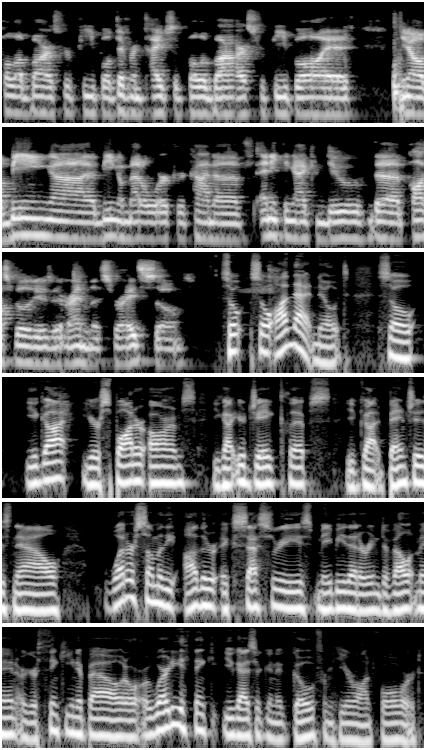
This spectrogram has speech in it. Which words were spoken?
pull-up bars for people, different types of pull-up bars for people. It, you know, being uh, being a metal worker, kind of anything I can do, the possibilities are endless, right? So, so, so on that note, so you got your spotter arms, you got your J clips, you've got benches now. What are some of the other accessories maybe that are in development or you're thinking about, or, or where do you think you guys are going to go from here on forward?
